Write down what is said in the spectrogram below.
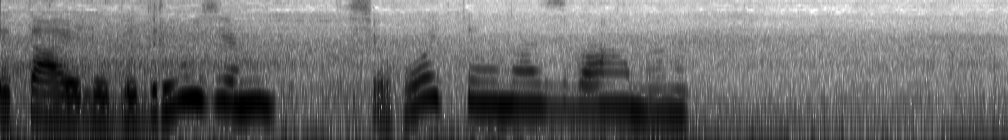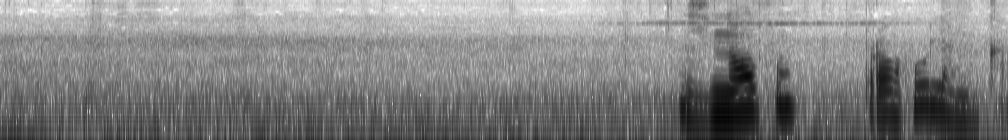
Вітаю, любі друзі! Сьогодні у нас з вами знову прогулянка.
